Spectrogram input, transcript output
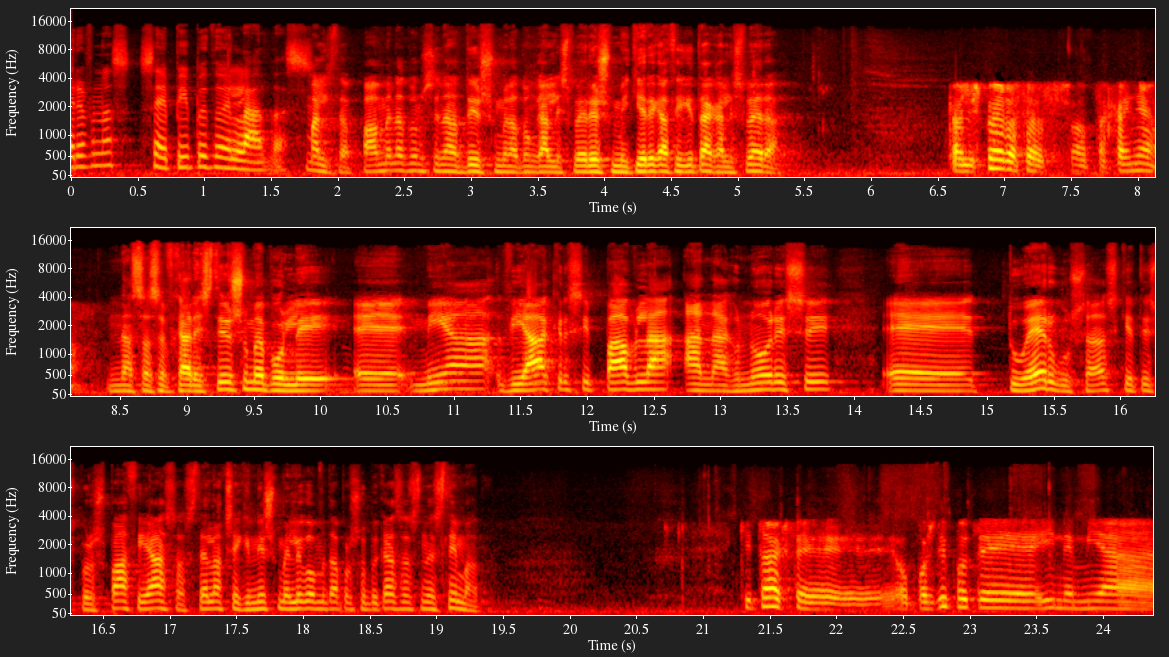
έρευνας σε επίπεδο Ελλάδας. Μάλιστα, πάμε να τον συναντήσουμε, να τον καλησπερίσουμε. Κύριε καθηγητά, καλησπέρα. Καλησπέρα σας από τα Χανιά. Να σας ευχαριστήσουμε πολύ. Ε, μία διάκριση, παύλα, αναγνώριση ε, του έργου σας και της προσπάθειάς σας. Θέλω να ξεκινήσουμε λίγο με τα προσωπικά σας συναισθήματα. Κοιτάξτε, οπωσδήποτε είναι μια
